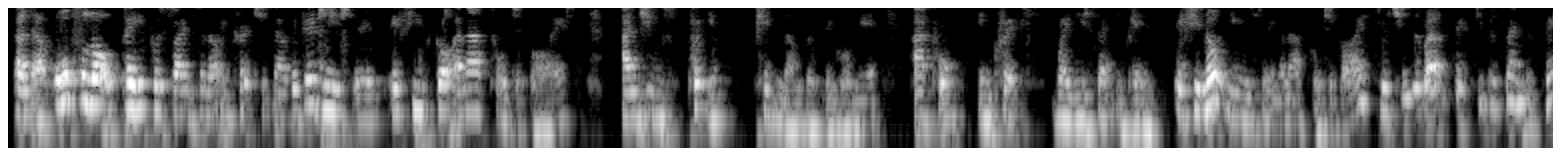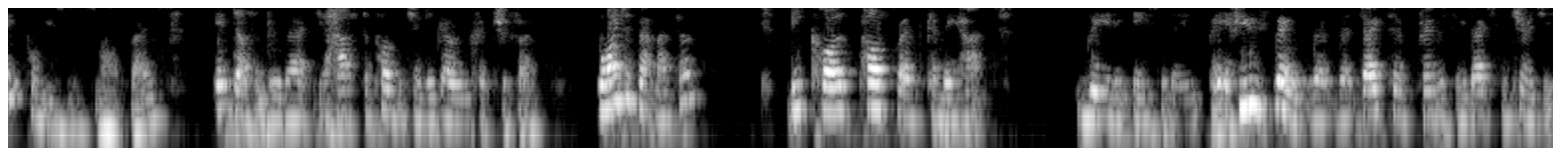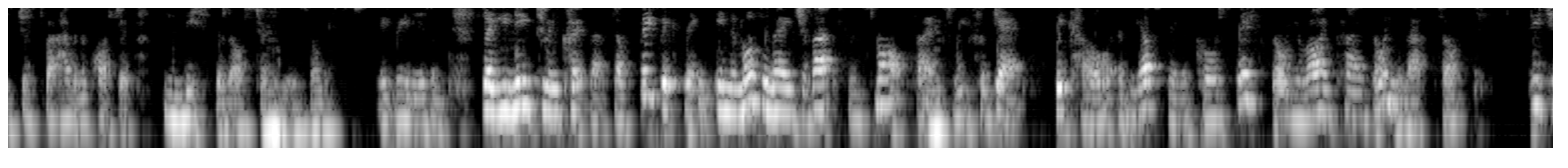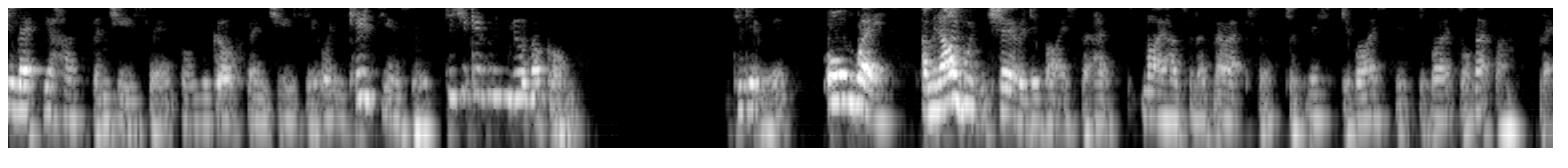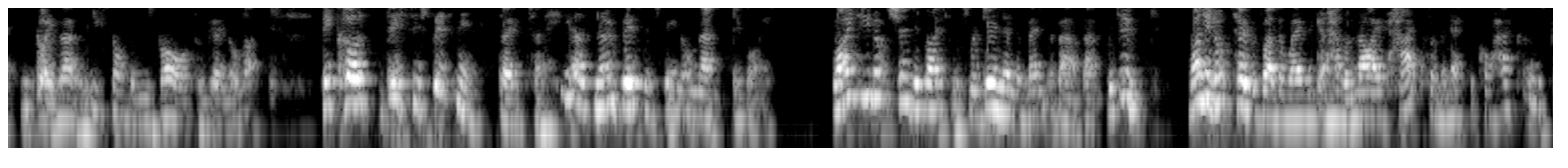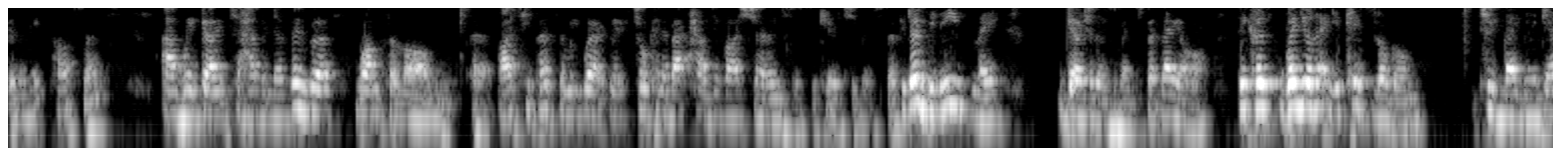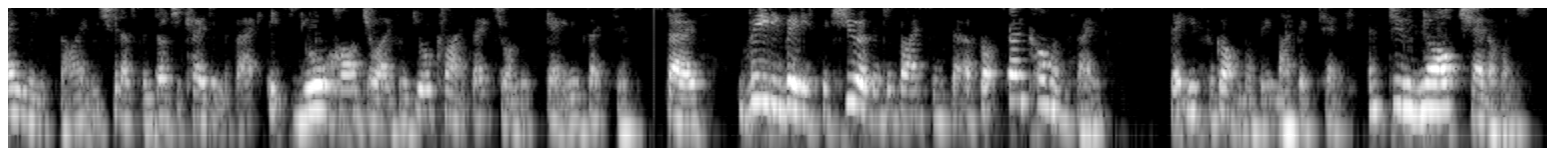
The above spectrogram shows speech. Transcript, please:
And an awful lot of people's phones are not encrypted. Now, the good news is if you've got an Apple device and you've put your PIN number thing on it, Apple encrypts when you set your PIN. If you're not using an Apple device, which is about 60% of people using smartphones, it doesn't do that. You have to positively go encrypt your phone. Why does that matter? Because passwords can be hacked really easily. But if you think that, that data privacy, data security is just about having a password, you missed the last 20 years, honest. It really isn't. So you need to encrypt that stuff. Big, big thing. In the modern age of apps and smartphones, we forget big hole. And the other thing, of course, this or your iPad or your laptop. Did you let your husband use it or your girlfriend use it or your kids use it? Did you give them your log on to do it? Always, I mean, I wouldn't share a device that had my husband has no access to this device, this device, or that one. Bless, he's got his own. It's not that he's barred from going on that. Because this is business data. He has no business being on that device. Why do you not share devices? We're doing an event about that. We're doing one in October, by the way. We're going to have a live hack from an ethical hacker who's going to make passwords. And we're going to have in November one from our uh, IT person we work with talking about how device sharing is a security risk. So if you don't believe me, go to those events, but they are. Because when you're letting your kids log on to maybe a gaming site, which can have some dodgy code in the back, it's your hard drive with your client data on that's getting infected. So really, really secure the devices that have got so commonplace that you've forgotten would be my big tip. And do not share logons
